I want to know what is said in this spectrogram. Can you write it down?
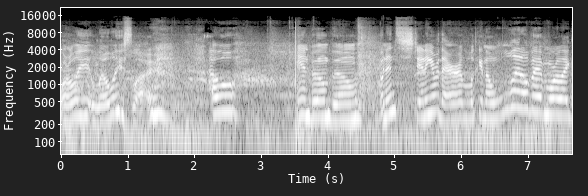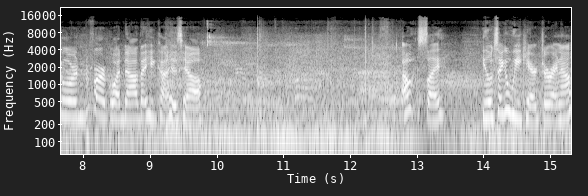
Lily, Lily slay. Oh, and boom, boom. And then standing over there looking a little bit more like Lord Farquaad now that he cut his hair. Oh, Slay. He looks like a Wii character right now.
